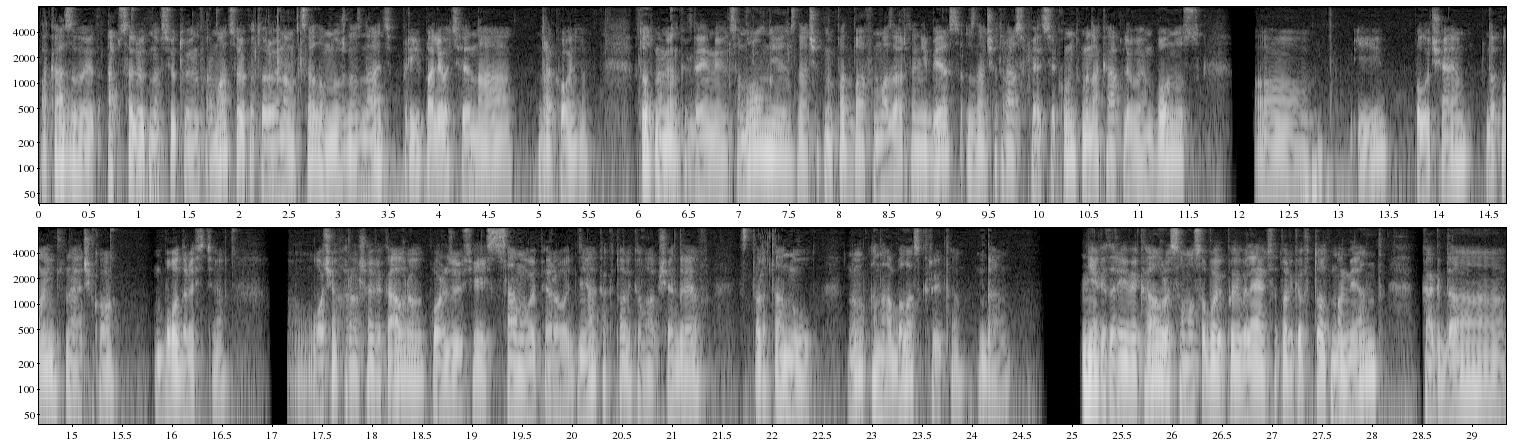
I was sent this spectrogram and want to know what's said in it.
Показывает абсолютно всю ту информацию, которую нам в целом нужно знать при полете на драконе. В тот момент, когда имеются молнии, значит мы под бафом азарта небес, значит раз в 5 секунд мы накапливаем бонус э, и получаем дополнительное очко бодрости. Очень хорошая викаура, пользуюсь ей с самого первого дня, как только вообще деф стартанул. Ну, она была скрыта, да. Некоторые викауры, само собой, появляются только в тот момент, когда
